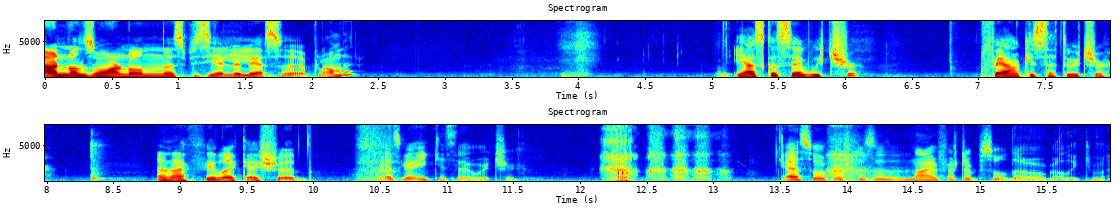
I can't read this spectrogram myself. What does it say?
er det noen som har noen spesielle leseplaner? Jeg skal se Witcher. For jeg har ikke sett Witcher. And I feel like I should. Jeg skal ikke se Witcher. Jeg så første, se- nei, første episode og gadd ikke mer.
